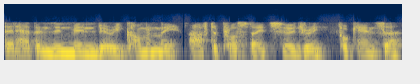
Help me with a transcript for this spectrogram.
That happens in men very commonly after prostate surgery for cancer,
